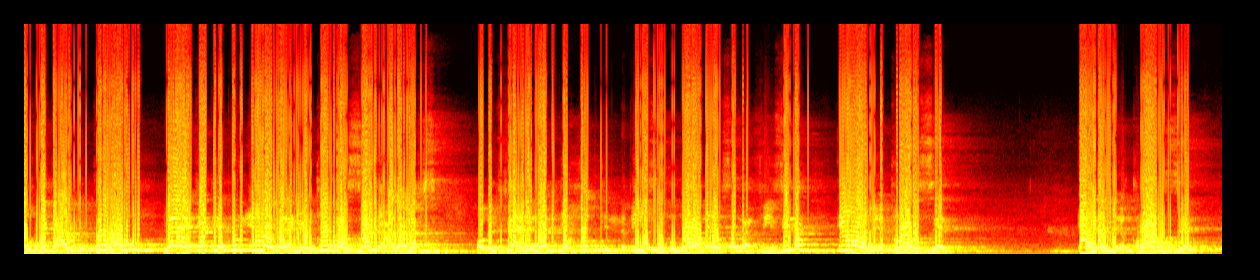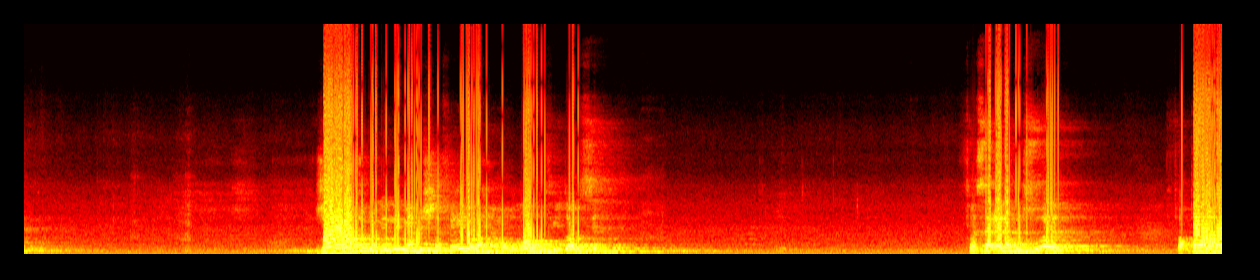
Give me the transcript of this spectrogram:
أو تجعل وقوعه لا يكاد يكون إلا بأن يقر الزاني على نفسه. وبالفعل لم يحض النبي صلى الله عليه وسلم في زنا إلا بإقرار الزاني. إلا بإقرار الزاني. جاء رجل للإمام الشافعي رحمه الله في درسه فسأله سؤال فقال له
